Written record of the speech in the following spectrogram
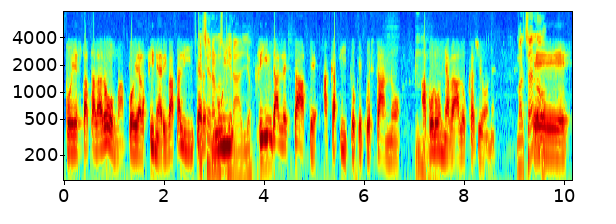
poi è stata la Roma, poi alla fine è arrivata l'Inter. c'era Lui, lo spiraglio. Fin dall'estate ha capito che quest'anno a Bologna aveva l'occasione. Marcello? E,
